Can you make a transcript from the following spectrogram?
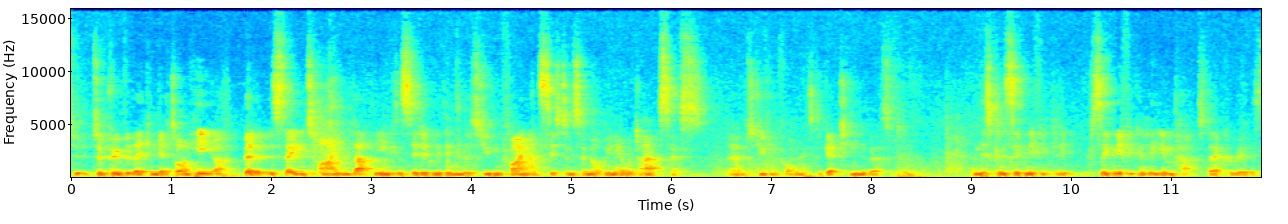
to, to prove that they can get on here, but at the same time that being considered within the student finance system, so not being able to access um, student finance to get to university. And this can significantly, significantly impact their careers.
